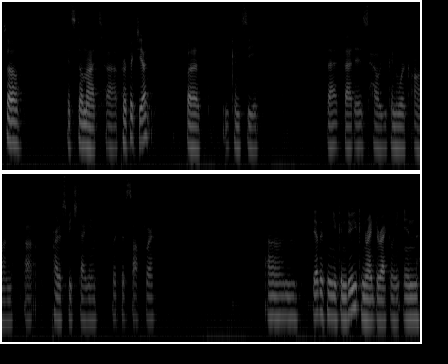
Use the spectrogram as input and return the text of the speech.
So, it's still not uh, perfect yet, but you can see that that is how you can work on uh, part of speech tagging with this software. Um, the other thing you can do, you can write directly in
